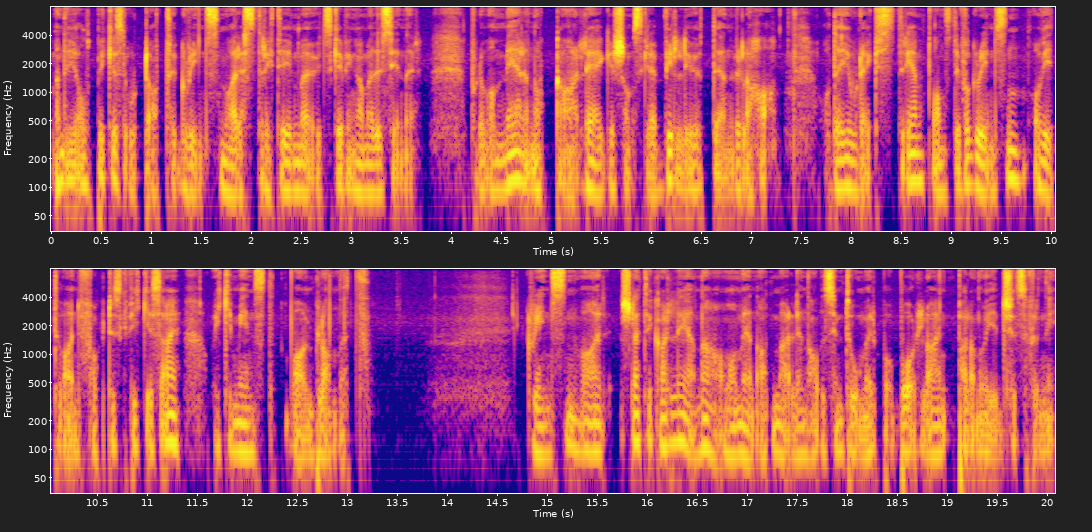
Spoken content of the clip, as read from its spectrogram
Men det hjalp ikke stort at Greenson var restriktiv med utskriving av medisiner, for det var mer enn nok av leger som skrev villig ut det en ville ha, og det gjorde det ekstremt vanskelig for Greenson å vite hva hun faktisk fikk i seg, og ikke minst hva hun blandet. Greenson var slett ikke alene om å mene at Merlin hadde symptomer på borderline paranoid schizofreni.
